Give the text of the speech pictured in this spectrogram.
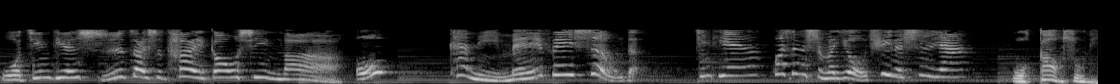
我今天实在是太高兴啦！哦。看你眉飞色舞的，今天发生了什么有趣的事呀？我告诉你，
